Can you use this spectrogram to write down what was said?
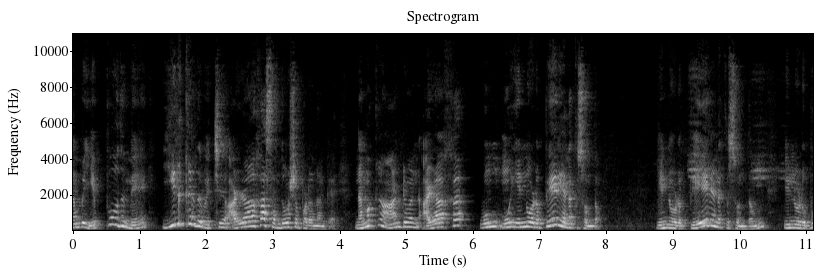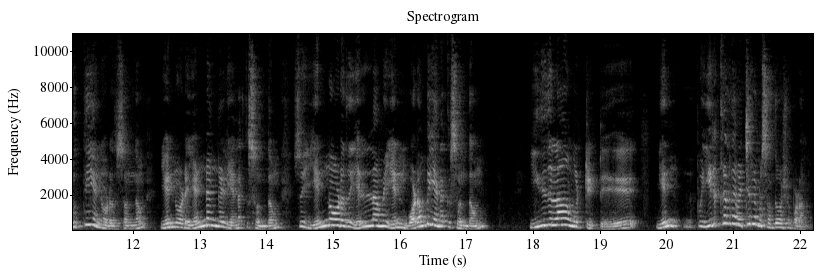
நம்ம எப்போதுமே இருக்கிறத வச்சு அழகாக சந்தோஷப்படணுங்க. நமக்கு ஆண்டவன் அழகாக உன் என்னோட பேர் எனக்கு சொந்தம். என்னோட பேர் எனக்கு சொந்தம். என்னோட புத்தி என்னோட சொந்தம். என்னோட எண்ணங்கள் எனக்கு சொந்தம். ஸோ என்னோடது எல்லாமே என் உடம்பு எனக்கு சொந்தம். இதெல்லாம் விட்டுட்டு என் இப்போ இருக்கிறத வச்சு நம்ம சந்தோஷப்படணும்.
